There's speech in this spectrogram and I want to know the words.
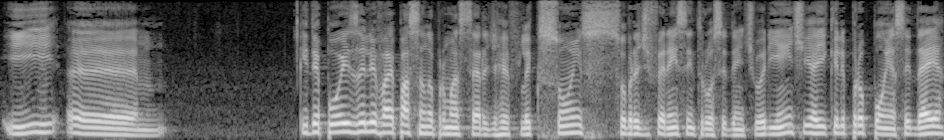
E, é, e depois ele vai passando por uma série de reflexões sobre a diferença entre o Ocidente e o Oriente, e aí que ele propõe essa ideia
